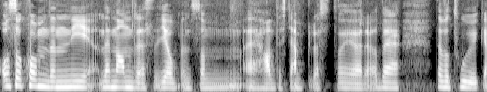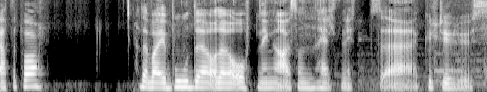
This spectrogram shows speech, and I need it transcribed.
og så kom den, nye, den andre jobben som jeg hadde kjempelyst til å gjøre. Og det, det var to uker etterpå. Det var i Bodø, og det var åpning av et sånn helt nytt uh, kulturhus.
